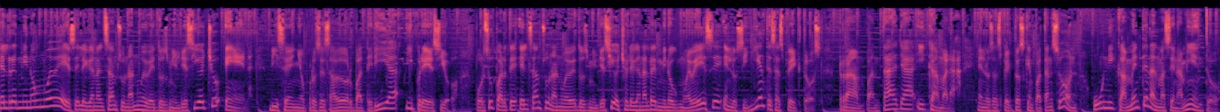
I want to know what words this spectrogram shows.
El Redmi Note 9S le gana al Samsung A9 2018 en diseño, procesador, batería y precio. Por su parte, el Samsung A9 2018 le gana al Redmi Note 9S en los siguientes aspectos, RAM, pantalla y cámara. En los aspectos que empatan son únicamente en almacenamiento.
